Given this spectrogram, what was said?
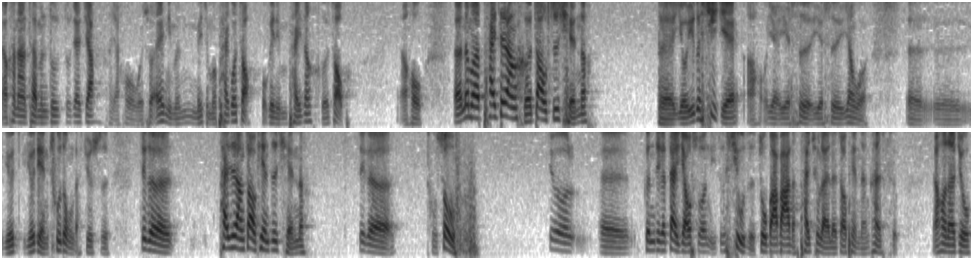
然后看到他们都都在家，然后我说：“哎，你们没怎么拍过照，我给你们拍一张合照吧。”然后，呃，那么拍这张合照之前呢，呃，有一个细节啊，也也是也是让我，呃呃，有有点触动的，就是这个拍这张照片之前呢，这个土寿就呃跟这个在交说，你这个袖子皱巴巴的，拍出来的照片难看死。然后呢，就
